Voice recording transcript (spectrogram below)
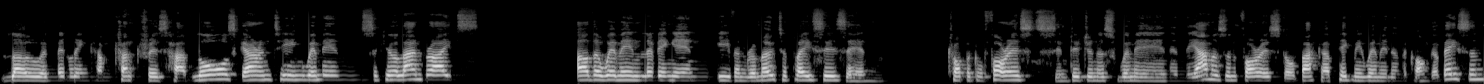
low and middle income countries have laws guaranteeing women secure land rights. Other women living in even remoter places in tropical forests, indigenous women in the Amazon forest, or Baka pygmy women in the Congo basin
